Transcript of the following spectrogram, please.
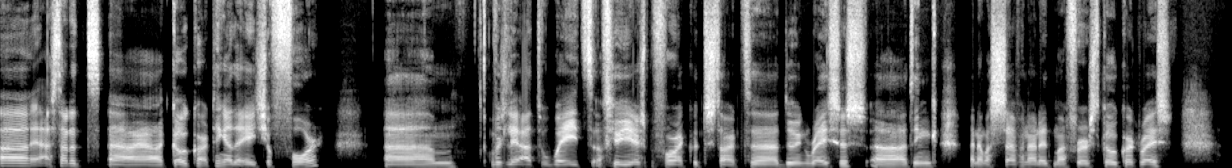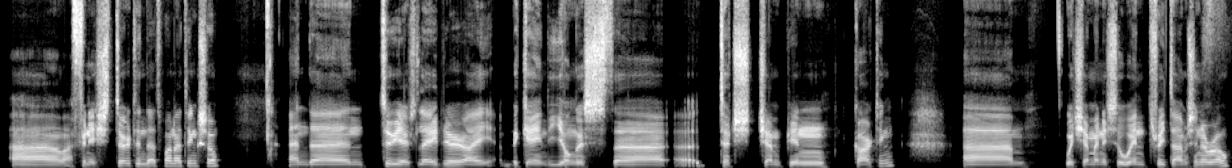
Uh, I started uh, go karting at the age of four. Um, obviously, I had to wait a few years before I could start uh, doing races. Uh, I think when I was seven, I did my first go kart race. Uh, I finished third in that one, I think so. And then two years later, I became the youngest uh, uh, Dutch champion karting, um, which I managed to win three times in a row.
